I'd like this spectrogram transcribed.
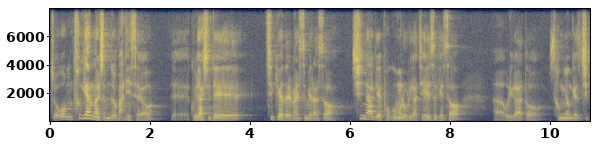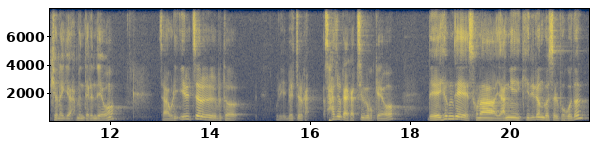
조금 특이한 말씀도 많이 있어요. 예, 구약 시대에 지켜야 될 말씀이라서 신약의 복음으로 우리가 재해석해서 아, 우리가 또 성령께서 지켜내게 하면 되는데요. 자, 우리 1절부터 우리 몇 절, 4절까지 같이 읽어볼게요. 내 형제의 소나 양이 길 잃은 것을 보거든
